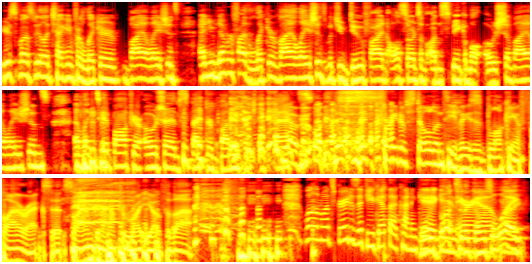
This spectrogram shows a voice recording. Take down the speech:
You're supposed to be like checking for liquor violations, and you never find liquor violations, but you do find all sorts of unspeakable OSHA violations, and like tip off your OSHA inspector buddy for Yo, kickbacks. this, this trade of stolen TVs is blocking a fire exit, so I am going to have to write you up for that. well, and what's great is if you get that kind of gig in an bucks and it area like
